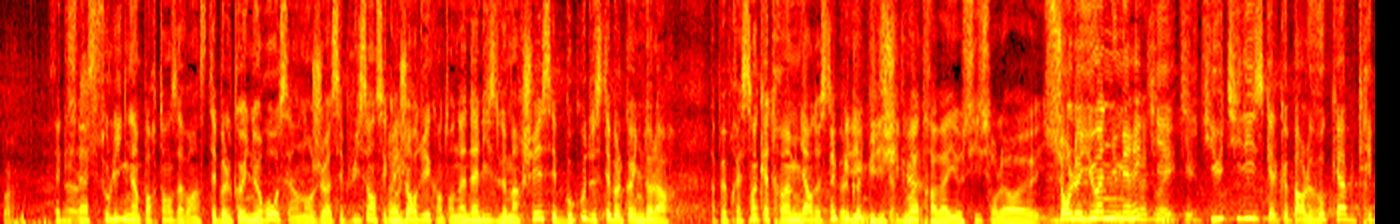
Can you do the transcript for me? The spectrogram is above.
voilà. Ça souligne l'importance d'avoir un stablecoin euro. C'est un enjeu assez puissant. C'est qu'aujourd'hui, quand on analyse le marché, c'est beaucoup de stablecoin dollars. À peu près 180 milliards de stablecoins. Et puis, les, Chinois travaillent aussi sur leur. Euh, sur le yuan numérique qui, qui, utilise quelque part le vocable crypto,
